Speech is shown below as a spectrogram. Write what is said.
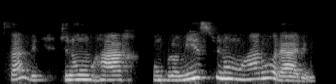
sabe? De não honrar compromisso e não honrar o horário.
